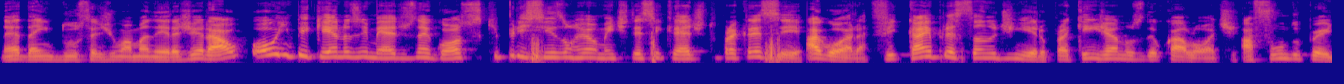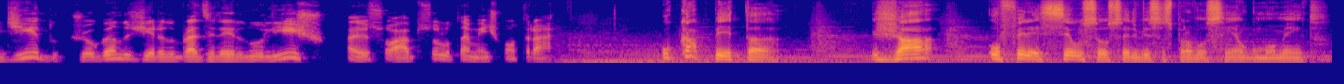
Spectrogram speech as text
né, da indústria de uma maneira geral, ou em pequenos e médios negócios que precisam realmente desse crédito para crescer. Agora, ficar emprestando dinheiro para quem já nos deu calote a fundo perdido, jogando o dinheiro do brasileiro no lixo, eu sou absolutamente contrário. O capeta já ofereceu seus serviços para você em algum momento?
